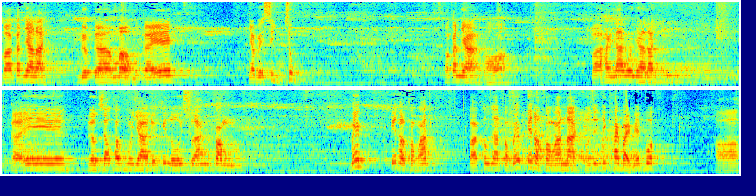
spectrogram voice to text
Và căn nhà này được uh, mở một cái nhà vệ sinh chung. Có căn nhà đó. Và hành lang ngôi nhà này cái đường giao thông ngôi nhà được kết nối sang phòng bếp kết hợp phòng ăn và không gian phòng bếp kết hợp phòng ăn này có diện tích 27 mét vuông. Đó.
